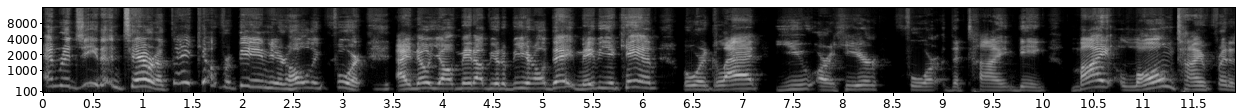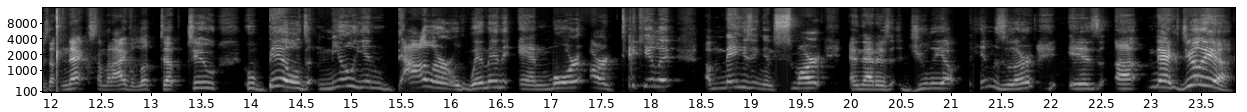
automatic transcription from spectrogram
And Regina and Tara, thank y'all for being here and holding fort. I know y'all may not be able to be here all day. Maybe you can, but we're glad you are here for the time being. My longtime friend is up next, someone I've looked up to who builds million dollar women and more articulate, amazing, and smart. And that is Julia Pimsleur is up next. Julia,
